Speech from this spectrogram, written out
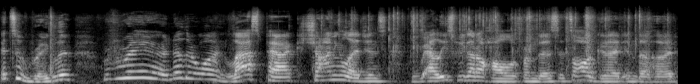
It's a regular rare. Another one. Last pack, Shining Legends. At least we got a holo from this. It's all good in the hood.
